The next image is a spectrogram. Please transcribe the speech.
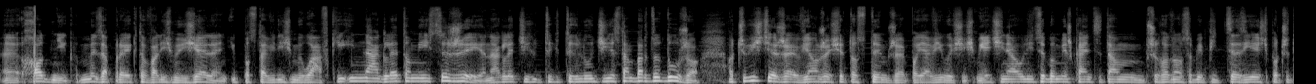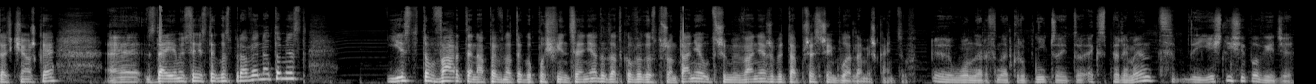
e, chodnik, my zaprojektowaliśmy zieleń i postawiliśmy ławki i nagle to miejsce żyje. Nagle ci, tych, ludzi jest tam bardzo dużo. Oczywiście, że wiąże się to z tym, że pojawiły się śmieci na ulicy, bo mieszkańcy tam przychodzą sobie pizzę zjeść, poczytać książkę. Zdajemy sobie z tego sprawę, natomiast jest to warte na pewno tego poświęcenia, dodatkowego sprzątania, utrzymywania, żeby ta przestrzeń była dla mieszkańców. Wunerw na Krupniczej to eksperyment. Jeśli się powiedzie,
